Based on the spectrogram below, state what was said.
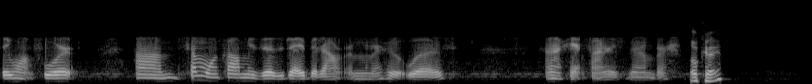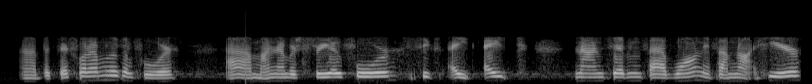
they want for it. Um, someone called me the other day, but I don't remember who it was, and I can't find his number. Okay. Uh, but that's what I'm looking for. Uh, my number's three zero four six eight eight nine seven five one. If I'm not here,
